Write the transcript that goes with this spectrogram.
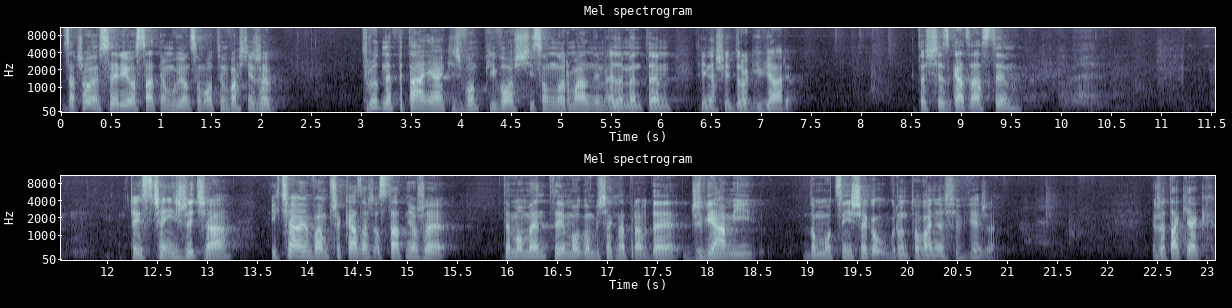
zacząłem serię ostatnio mówiącą o tym właśnie, że trudne pytania, jakieś wątpliwości są normalnym elementem tej naszej drogi wiary. Ktoś się zgadza z tym? To jest część życia i chciałem wam przekazać ostatnio, że te momenty mogą być tak naprawdę drzwiami do mocniejszego ugruntowania się w wierze. Że tak jak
